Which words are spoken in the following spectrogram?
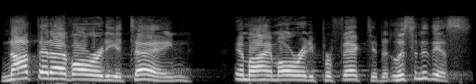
Not that I've already attained, am I am already perfected, but listen to this.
